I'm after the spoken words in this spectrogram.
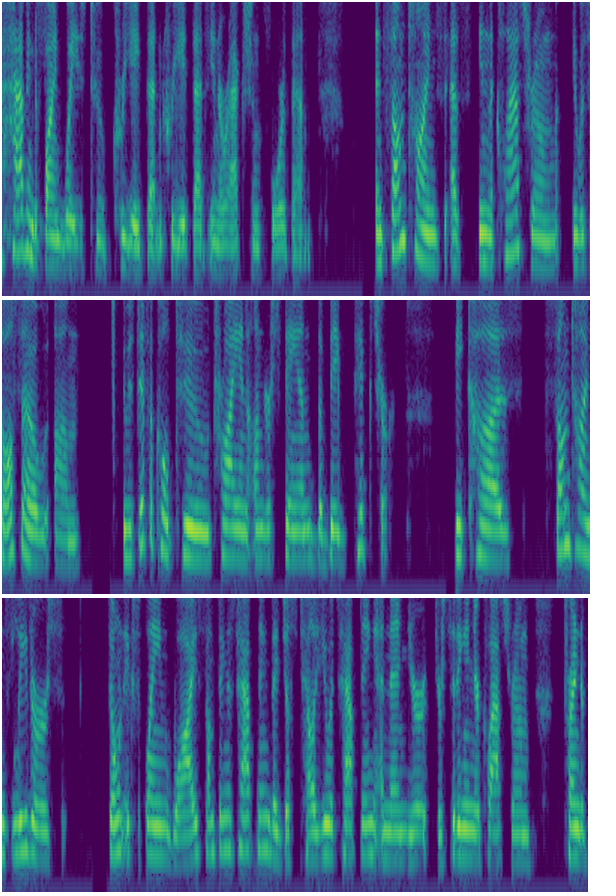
having to find ways to create that and create that interaction for them. And sometimes, as in the classroom, it was also um, it was difficult to try and understand the big picture because sometimes leaders don't explain why something is happening they just tell you it's happening and then you're you're sitting in your classroom trying to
